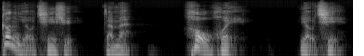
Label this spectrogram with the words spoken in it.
更有期许。咱们后会有期。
